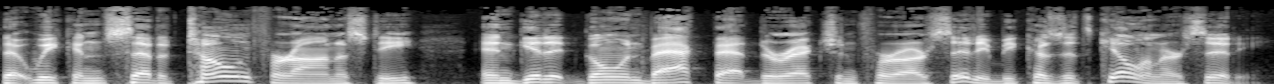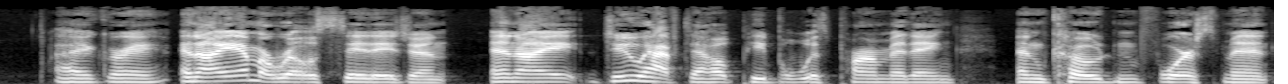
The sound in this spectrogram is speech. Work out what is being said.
that we can set a tone for honesty and get it going back that direction for our city because it's killing our city. I agree. And I am a real estate agent and I do have to help people with permitting and code enforcement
